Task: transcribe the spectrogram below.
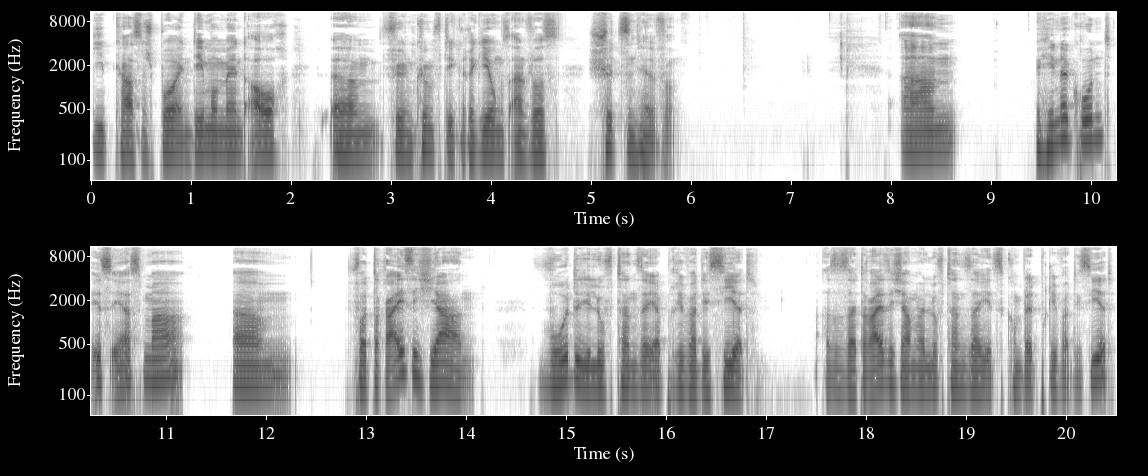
gibt Carsten Spohr in dem Moment auch ähm, für einen künftigen Regierungseinfluss Schützenhilfe. Ähm, Hintergrund ist erstmal, ähm, vor 30 Jahren wurde die Lufthansa ja privatisiert. Also seit 30 Jahren war Lufthansa jetzt komplett privatisiert.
